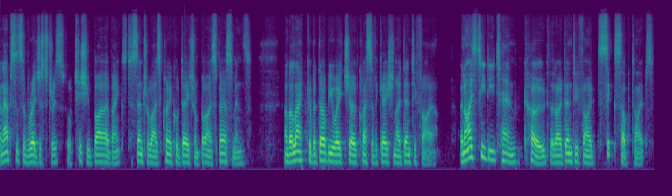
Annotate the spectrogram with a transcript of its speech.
an absence of registries or tissue biobanks to centralize clinical data and biospecimens, and the lack of a WHO classification identifier. An ICD-10 code that identified six subtypes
